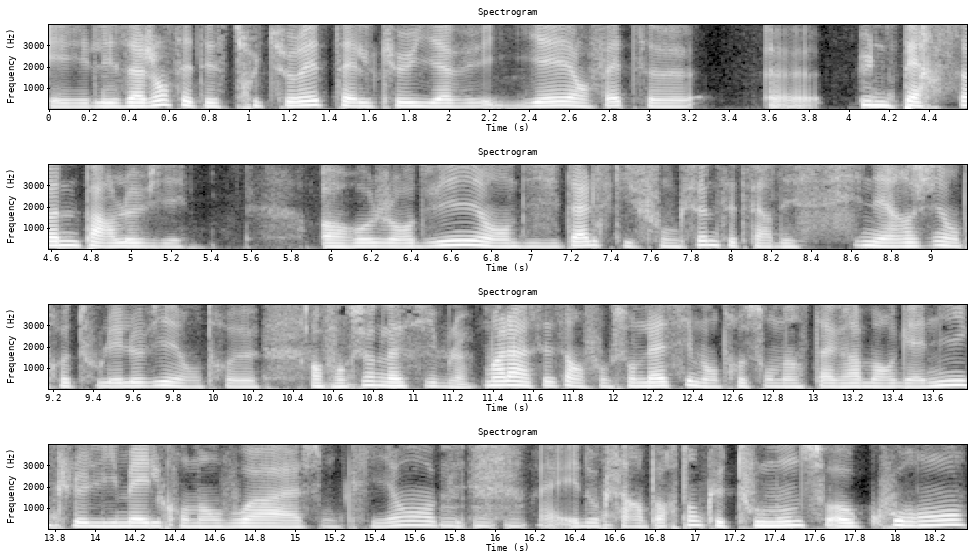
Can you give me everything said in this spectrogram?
Et les agences étaient structurées telles qu'il y avait y ait, en fait euh, euh, une personne par levier. Or aujourd'hui, en digital, ce qui fonctionne, c'est de faire des synergies entre tous les leviers, entre en fonction de la cible. Voilà, c'est ça, en fonction de la cible, entre son Instagram organique, le email qu'on envoie à son client. Mm, mm, mm. Et donc c'est important que tout le monde soit au courant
